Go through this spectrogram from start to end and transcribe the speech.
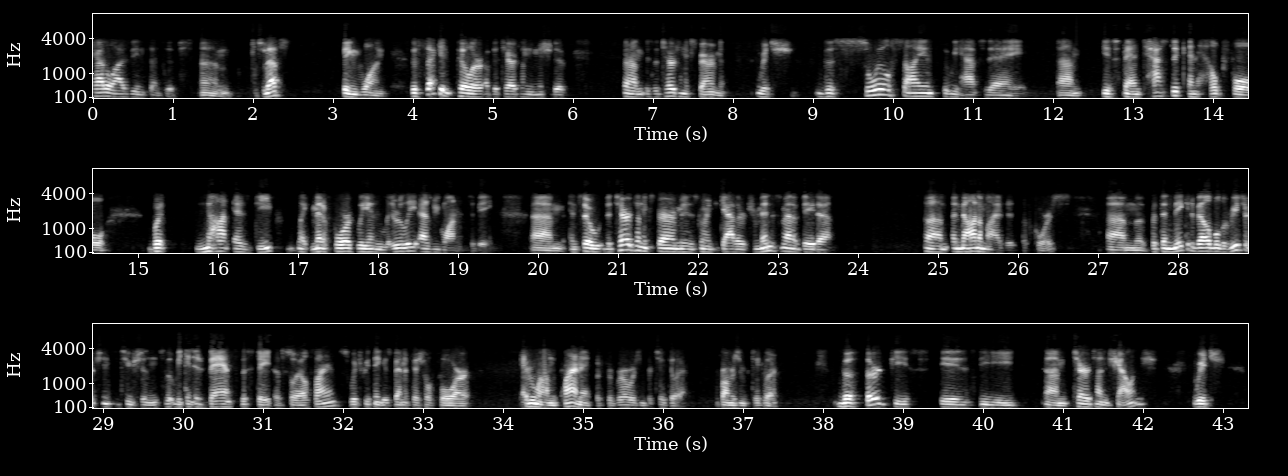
catalyze the incentives. Um, so that's thing one. The second pillar of the Terraton initiative um, is the Terraton experiment, which the soil science that we have today um, is fantastic and helpful, but not as deep, like metaphorically and literally, as we want it to be. Um, and so the Terraton experiment is going to gather a tremendous amount of data, um, anonymize it, of course, um, but then make it available to research institutions so that we can advance the state of soil science, which we think is beneficial for everyone on the planet, but for growers in particular, farmers in particular. The third piece is the um, Terraton Challenge, which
